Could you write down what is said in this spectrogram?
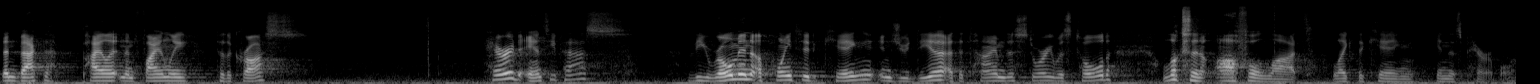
then back to Pilate, and then finally to the cross. Herod Antipas, the Roman appointed king in Judea at the time this story was told, looks an awful lot like the king in this parable.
